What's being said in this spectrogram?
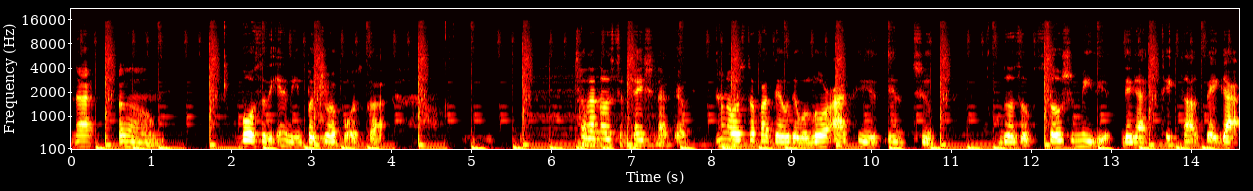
not um voice of the enemy, but your voice, God. Because I know there's temptation out there. I know there's stuff out there that will lure our kids into doing some social media. They got TikTok. They got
